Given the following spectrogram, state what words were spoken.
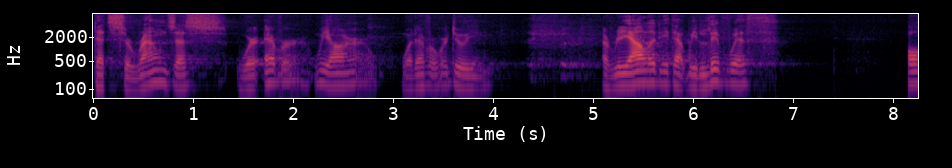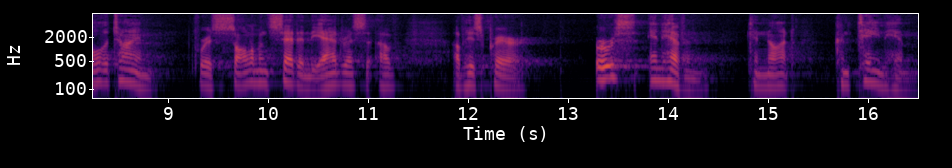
that surrounds us wherever we are, whatever we're doing. A reality that we live with all the time. For as Solomon said in the address of, of his prayer, earth and heaven cannot contain him.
